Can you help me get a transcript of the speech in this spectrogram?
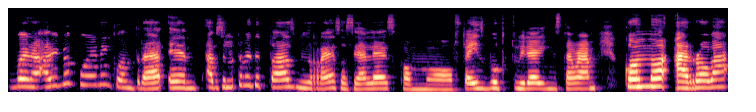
Bueno, a mí me pueden encontrar en absolutamente todas mis redes sociales como Facebook, Twitter, Instagram, como arroba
